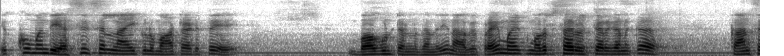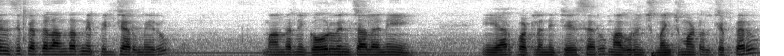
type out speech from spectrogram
ఎక్కువ మంది ఎస్సీసీఎల్ నాయకులు మాట్లాడితే బాగుంటున్నది అనేది నా అభిప్రాయం. మనకి మొదటిసారి వచ్చారు కనుక కాన్ఫరెన్సీ పెద్దలందరినీ పిలిచారు మీరు. మా అందరినీ గౌరవించాలని ఈ ఏర్పాట్లన్నీ చేశారు. మా గురించి మంచి మాటలు చెప్పారు.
